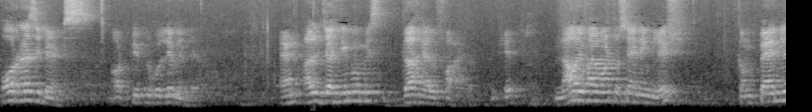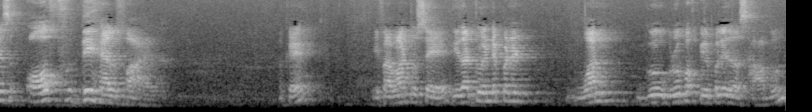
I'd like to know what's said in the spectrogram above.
or residents or people who live in there. And al jahimu means the hellfire. Okay. Now if I want to say in English, companions of the hellfire. Okay. If I want to say these are two independent, one group of people is ashabun,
